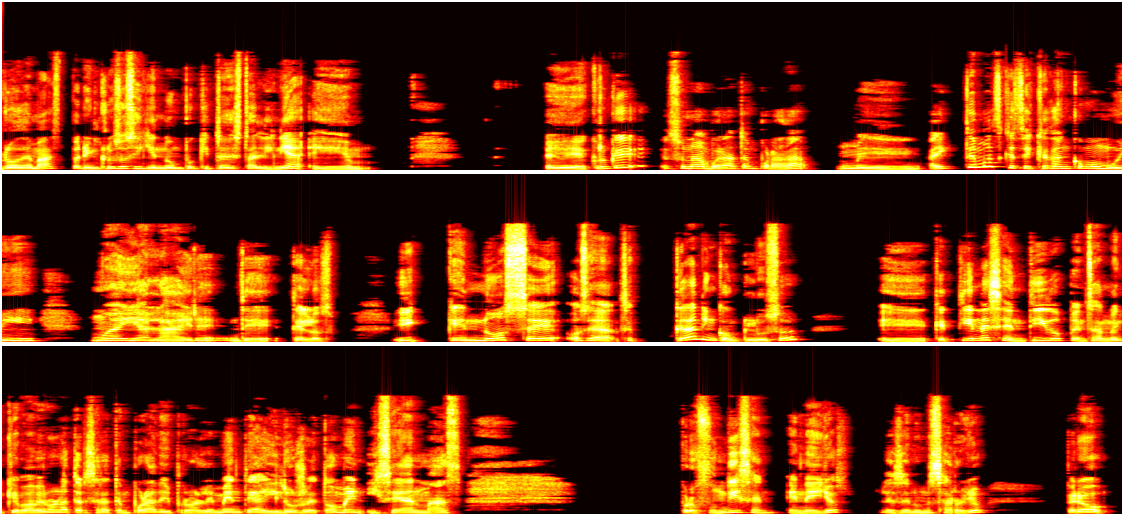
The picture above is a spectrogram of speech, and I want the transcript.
lo demás, pero incluso siguiendo un poquito esta línea, eh, eh, creo que es una buena temporada. Me... Hay temas que se quedan como muy, muy ahí al aire de, de los... Y que no sé, o sea, se quedan inconclusos. Eh, que tiene sentido pensando en que va a haber una tercera temporada y probablemente ahí los retomen y sean más... profundicen en ellos, les den un desarrollo. Pero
